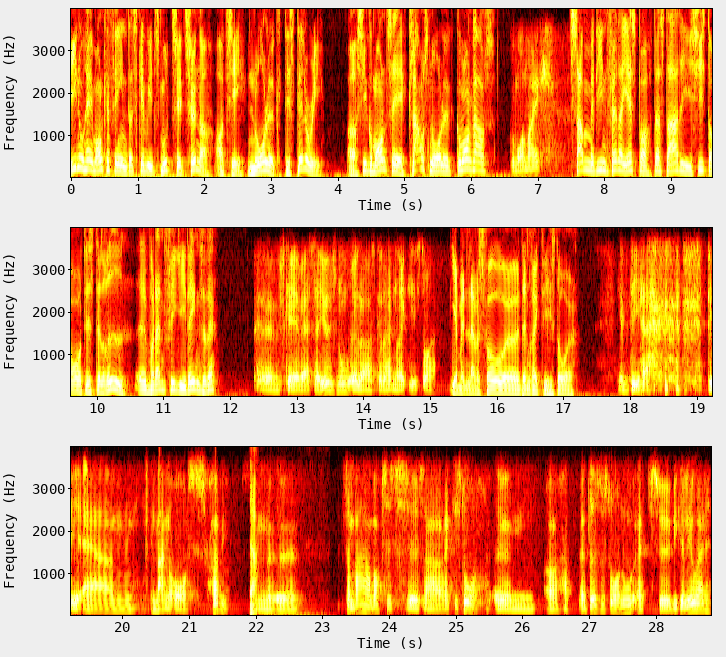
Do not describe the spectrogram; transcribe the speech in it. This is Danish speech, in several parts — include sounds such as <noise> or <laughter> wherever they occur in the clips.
Lige nu her i Morgencaféen, der skal vi et smut til Tønder og til Nordlyk Distillery. Og sige godmorgen til Claus Nordlyk. Godmorgen, Claus. Godmorgen, Mike. Sammen med din fætter Jesper, der startede I sidste år distilleriet. Øh, Hvordan fik I idéen til det? Øh, skal jeg være seriøs nu, eller skal du have den rigtige historie? Jamen, lad os få øh, den rigtige historie. Jamen, det er, <laughs> det er um, en mange års hobby, Ja. som, øh, som bare har vokset øh, sig rigtig stor, øh, og har, er blevet så stor nu, at øh, vi kan leve af det.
